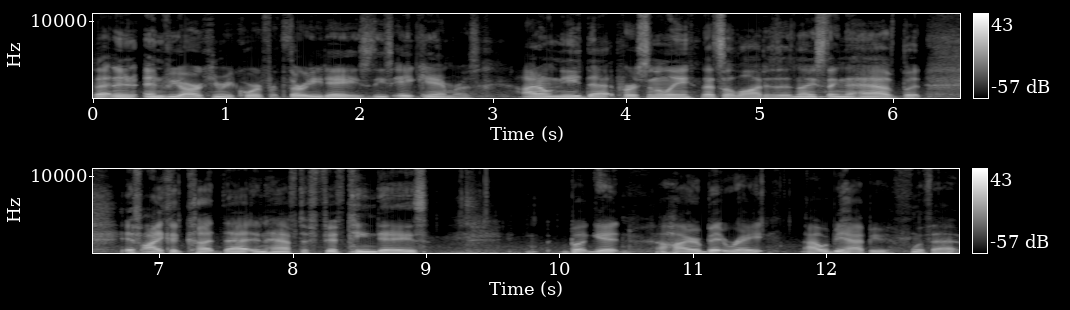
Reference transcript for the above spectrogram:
that NVR can record for 30 days, these eight cameras. I don't need that personally. That's a lot. It's a nice thing to have. But if I could cut that in half to 15 days, but get a higher bit rate, I would be happy with that.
